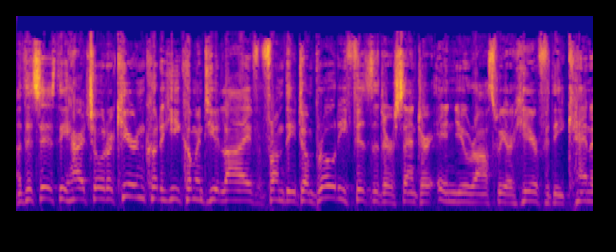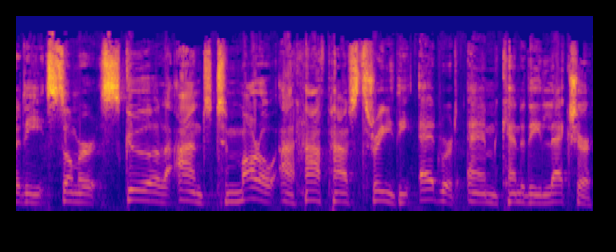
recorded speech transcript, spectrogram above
And this is the Hard Shoulder. Kieran Cuddihy coming to you live from the Dunbrody Visitor Centre in New Ross. We are here for the Kennedy Summer School, and tomorrow at half past three, the Edward M. Kennedy Lecture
